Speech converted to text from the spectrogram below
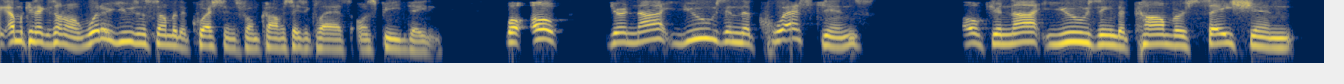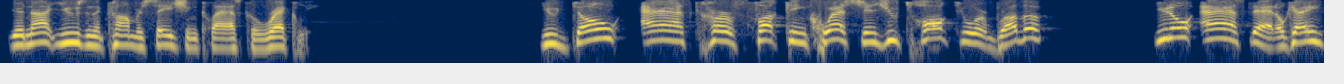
I'm gonna connect this on. What are using some of the questions from conversation class on speed dating? Well, oh, you're not using the questions Oak, you're not using the conversation. You're not using the conversation class correctly. You don't ask her fucking questions. You talk to her, brother. You don't ask that, okay?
